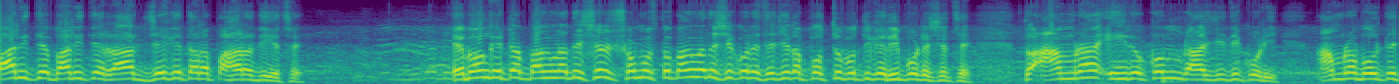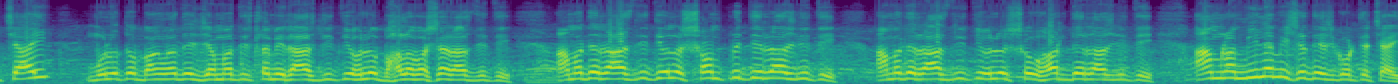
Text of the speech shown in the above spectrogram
বাড়িতে বাড়িতে রাত জেগে তারা পাহারা দিয়েছে। এবং এটা বাংলাদেশের সমস্ত বাংলাদেশে করেছে যেটা পত্রপত্রিকায় রিপোর্ট এসেছে। তো আমরা এই রকম রাজনীতি করি। আমরা বলতে চাই মূলত বাংলাদেশ জামাত ইসলামী রাজনীতি হলো ভালোবাসার রাজনীতি। আমাদের রাজনীতি হলো সম্প্রীতির রাজনীতি আমাদের রাজনীতি হলো সৌহার্দ্যের রাজনীতি। আমরা মিলেমিশে দেশ গড়তে চাই।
